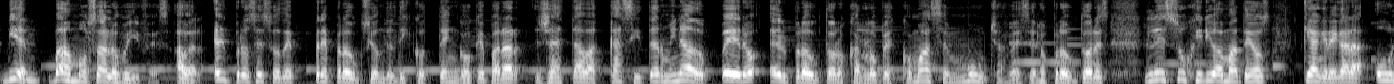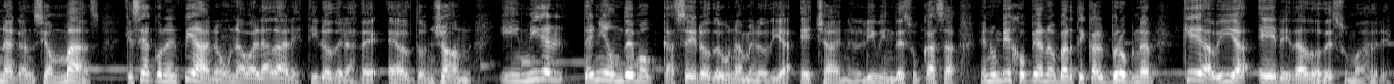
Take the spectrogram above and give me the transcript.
Bien, vamos a los bifes. A ver, el proceso de preproducción del disco Tengo que parar ya estaba casi terminado, pero el productor Oscar López, como hacen muchas veces los productores, le sugirió a Mateos que agregara una canción más, que sea con el piano, una balada al estilo de las de Elton John. Y Miguel tenía un demo casero de una melodía hecha en el living de su casa en un viejo piano vertical Bruckner que había heredado de su madre.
